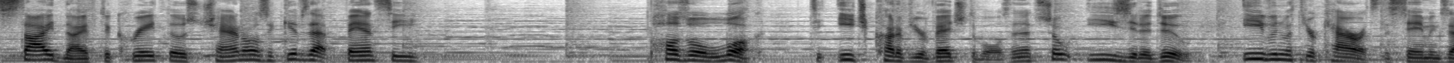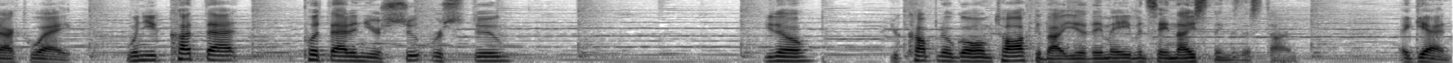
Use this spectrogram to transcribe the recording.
side knife to create those channels. It gives that fancy puzzle look to each cut of your vegetables, and it's so easy to do. Even with your carrots, the same exact way. When you cut that, put that in your soup or stew, you know, your company will go home talking about you. They may even say nice things this time. Again,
